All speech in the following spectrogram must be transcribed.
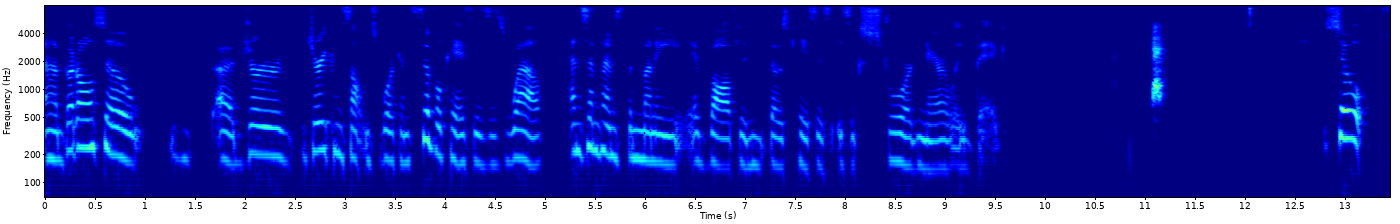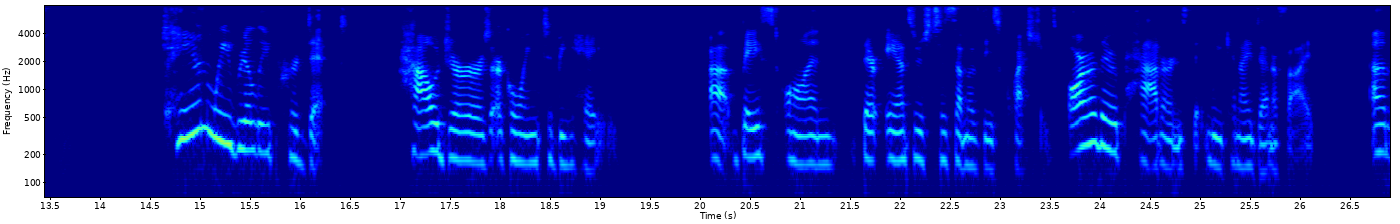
Uh, but also, uh, jury, jury consultants work in civil cases as well, and sometimes the money involved in those cases is extraordinarily big. So, can we really predict how jurors are going to behave uh, based on their answers to some of these questions? Are there patterns that we can identify? Um,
